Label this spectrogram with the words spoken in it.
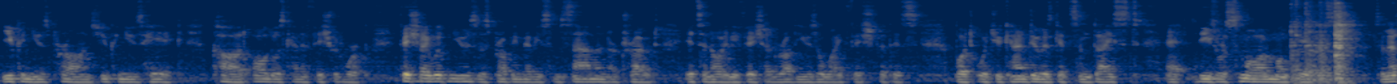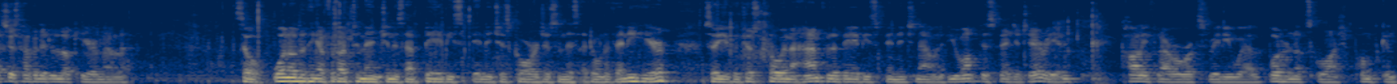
You can use prawns, you can use hake, cod, all those kind of fish would work. Fish I wouldn't use is probably maybe some salmon or trout. It's an oily fish. I'd rather use a white fish for this. But what you can do is get some diced, uh, these were small monk ears. So let's just have a little look here, Melna. So one other thing I forgot to mention is that baby spinach is gorgeous in this. I don't have any here, so you could just throw in a handful of baby spinach now. And if you want this vegetarian, cauliflower works really well, butternut squash, pumpkin,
